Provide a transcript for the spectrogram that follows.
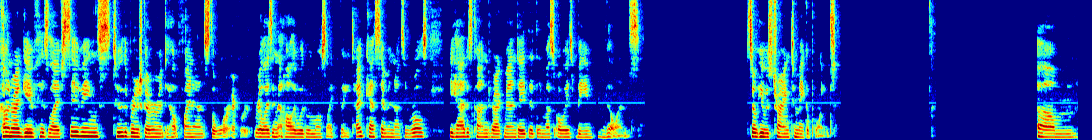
Conrad gave his life savings to the British government to help finance the war effort. Realizing that Hollywood would most likely typecast him in Nazi roles, he had his contract mandate that they must always be villains. So he was trying to make a point. Um,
